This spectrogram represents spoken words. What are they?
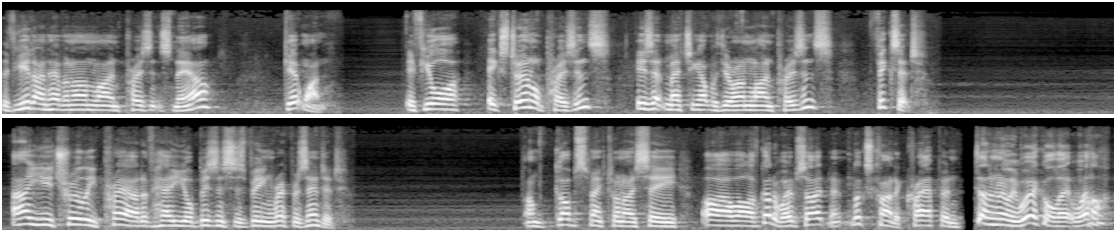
If you don't have an online presence now, get one. If your external presence isn't matching up with your online presence, fix it. Are you truly proud of how your business is being represented? I'm gobsmacked when I see, oh, well, I've got a website and it looks kind of crap and doesn't really work all that well.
